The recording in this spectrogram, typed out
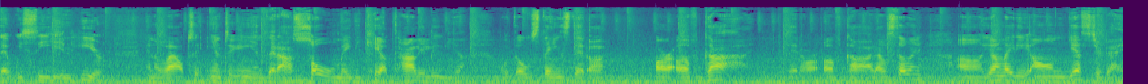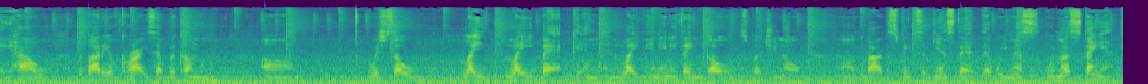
that we see and hear and allow to enter in that our soul may be kept hallelujah with those things that are are of God, that are of God. I was telling a young lady on yesterday how the body of Christ have become, um, we're so laid laid back and, and laid in anything goes. But you know, uh, the Bible speaks against that. That we must we must stand.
